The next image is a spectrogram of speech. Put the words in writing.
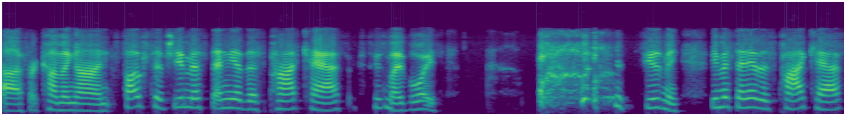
uh, for coming on. Folks, if you missed any of this podcast, excuse my voice, excuse me, if you missed any of this podcast,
